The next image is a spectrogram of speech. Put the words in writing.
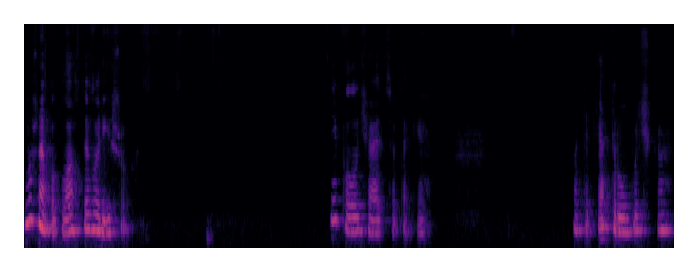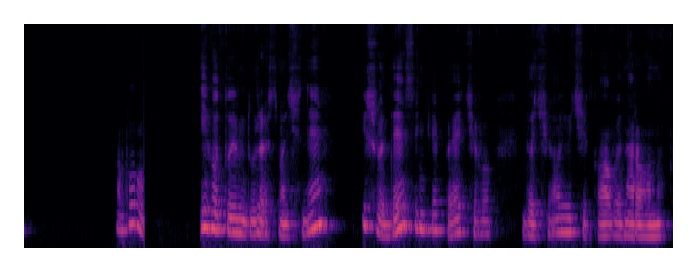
Можна покласти горішок. І виходить таке отака трубочка. Або. І готуємо дуже смачне і швидесеньке печиво до чаю чи кави на ранок.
